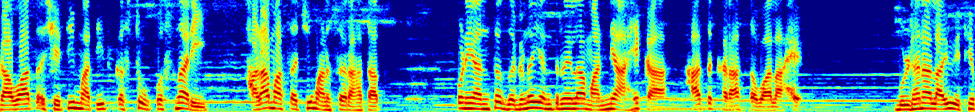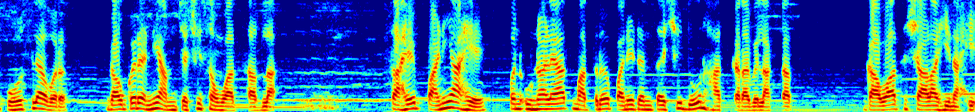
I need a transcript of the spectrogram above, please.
गावात शेती मातीत कष्ट उपसणारी हाडामासाची माणसं राहतात. पण यांचं जगणं यंत्रणेला मान्य आहे का? हाच खरा सवाल आहे. बुलढाणा लाईव्ह इथे पोहोचल्यावर गावकऱ्यांनी आमच्याशी संवाद साधला. साहेब पाणी आहे पण उन्हाळ्यात मात्र पाणी टंचाईशी दोन हात करावे लागतात. गावात शाळाही नाही.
